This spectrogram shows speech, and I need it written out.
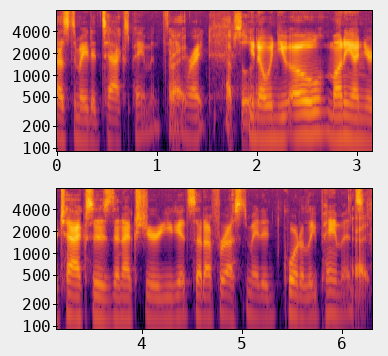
estimated tax payment thing, Right. right? Absolutely. You know, when you owe money on your taxes, the next year you get set up for estimated quarterly payments, Right.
